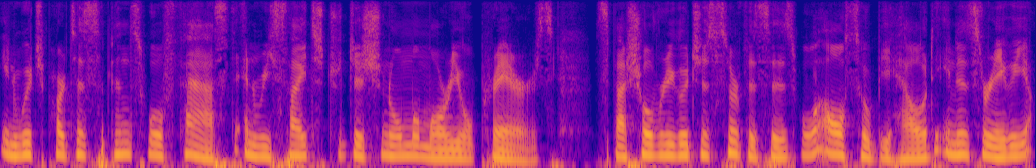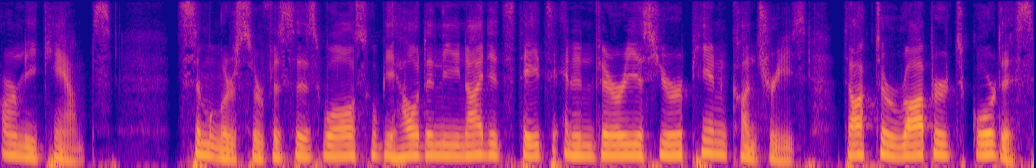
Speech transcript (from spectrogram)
in which participants will fast and recite traditional memorial prayers. Special religious services will also be held in Israeli army camps. Similar services will also be held in the United States and in various European countries. Dr. Robert Gordis,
